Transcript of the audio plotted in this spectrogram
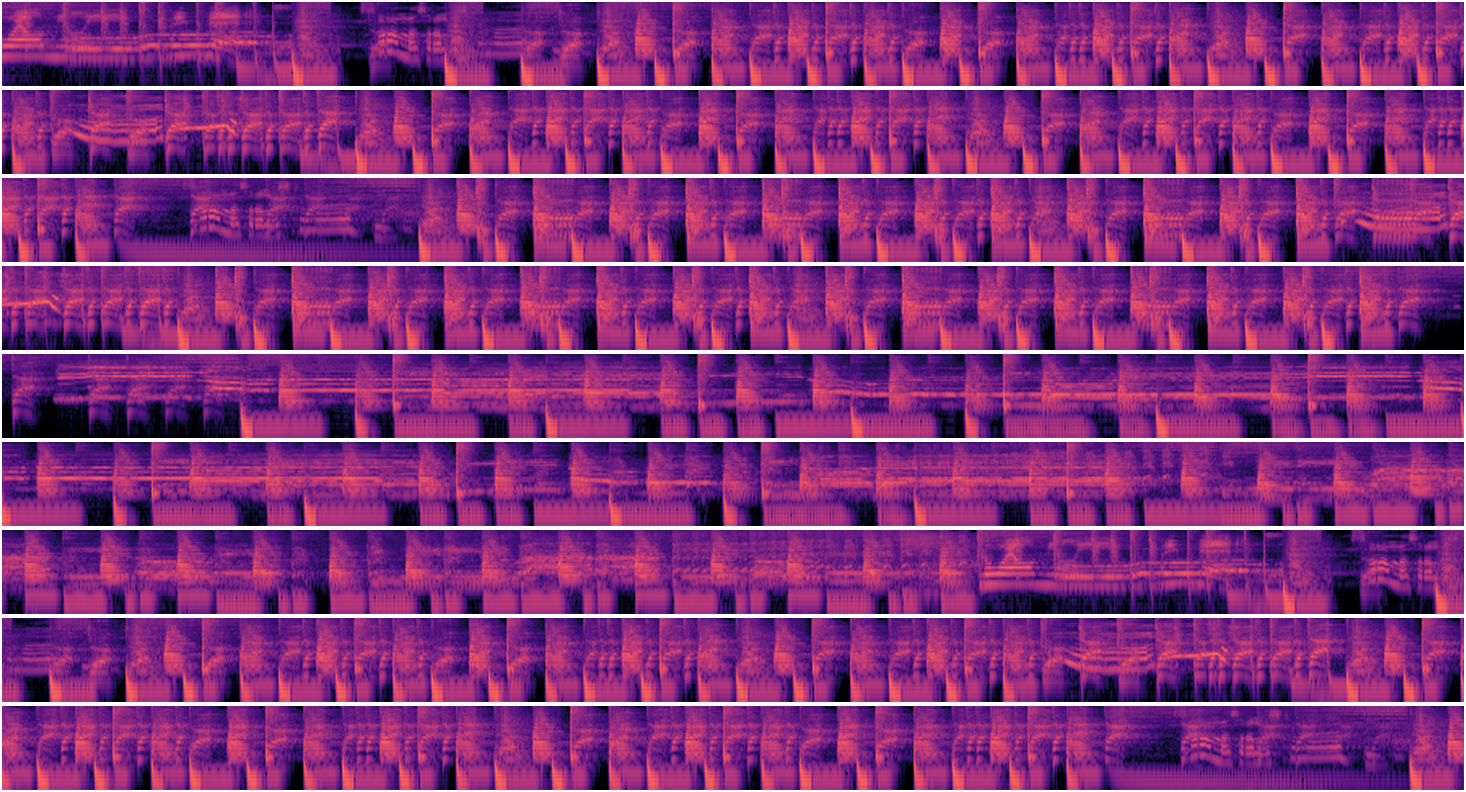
overwhelmingly convinced. Serem, serem, serem. serem sekali. Noel Remix Serem mas, serem. Mas. Serem. Mas, serem. Mas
